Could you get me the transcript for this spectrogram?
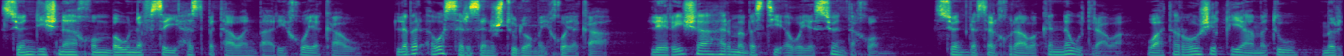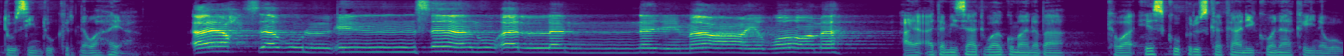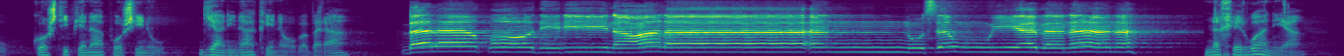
سوێندیش ناخۆم بەو نەفسەی هەست بە تاوانباری خۆیەکا و لەبەر ئەوە سەرزەنشت و لۆمەی خۆیەکا، لێرەیشا هەر مەبەستی ئەوەیە سوێند دەخۆم، سوێند لەسەر خوراوەکە نەوتراوە، واتە ڕۆژی قیامەت و مردوو زیندوو کردنەوە هەیە. أَیَحسَبُ الْئِنسَانُ أَن لَّن نَّجْمَعَ عِظَامَهُ. ئایا ئادەمیزاد وا گومانە با کەوا ئێسک و پروسکەکانی کۆناکەینەوە و گۆشتی پێناپۆشین و گیانی ناکەینەوە بە بەرا؟ بەلا قادرین علی ان نسوی بنانه. نەخێر وا نیە،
